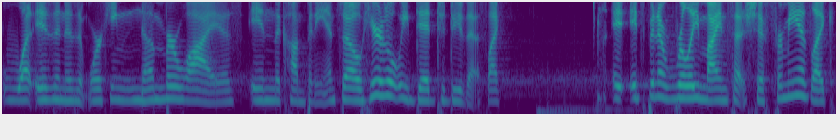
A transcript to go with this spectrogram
what is and isn't working number wise in the company. And so here's what we did to do this. Like it, it's been a really mindset shift for me is like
